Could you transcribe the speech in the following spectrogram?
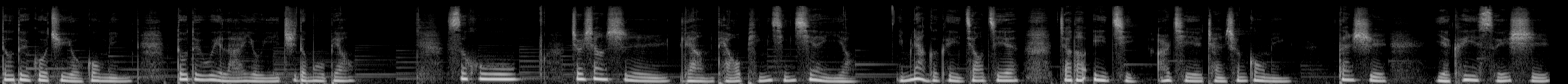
都对过去有共鸣，都对未来有一致的目标，似乎就像是两条平行线一样，你们两个可以交接，交到一起，而且产生共鸣。但是，也可以随时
